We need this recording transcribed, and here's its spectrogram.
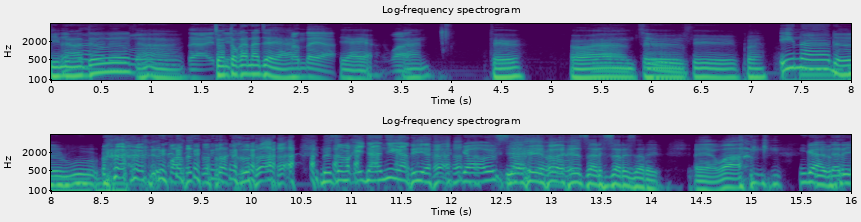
In other aduh. heeh. Nah, itu contohkan aja ya. ya. Contoh ya. Ya ya. One. One, two, one, two, three, four. In other words. Pales suara gua. Nggak usah pakai nyanyi kali ya. Gak usah. Iya, iya, iya, sorry, sorry, sorry. Eh, one. Enggak dari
